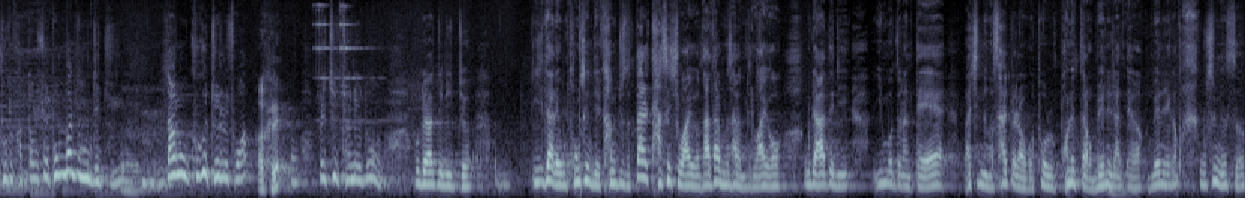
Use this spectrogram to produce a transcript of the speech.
둘이 갔다 오셔 돈만 주면 되지. 나는 그거 제일 좋아. 아 그래? 어, 며칠 전에도 우리 아들이 저 이달에 우리 동생들이 강주에서 딸 다섯이 와요. 나 닮은 사람들이 와요. 우리 아들이 이모들한테 맛있는 거 사주라고 돈을 보냈더라고 며느리한테 해갖고 며느리가 막 웃으면서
